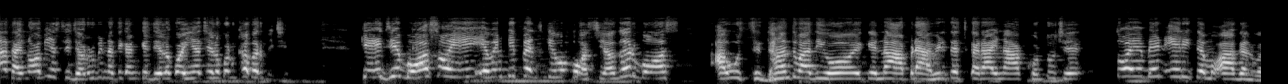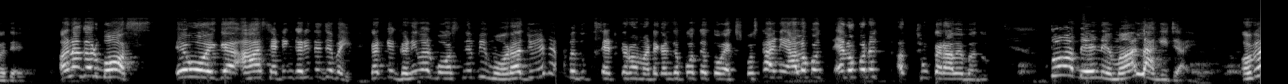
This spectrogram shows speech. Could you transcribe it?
ના થાય ઓબ્વિયસલી જરૂર બી નથી, કારણ કે જે લોકો અહીંયા છે એ લોકોને ખબર બી છે. કે જે બોસ હોય એ ડિપેન્ડ કેવો બોસ છે. અગર બોસ આવું સિદ્ધાંતવાદી હોય કે ના, આપણે આવી રીતે જ કરાય, ના ખોટું છે, તો એ બેન એ રીતે આગળ વધે. અને અગર બોસ એવો હોય કે આ સેટિંગ કરી દેજે ભાઈ, કારણ કે ઘણી વાર બોસ ને બી મોરા જોઈએ ને બધું સેટ કરવા માટે, કારણ કે પોતે તો એક્સપોઝ થાય નહીં. આ લોકો એ લોકોને થ્રુ કરાવે બધું. તો આ બેન એમાં લાગી જાય. હવે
